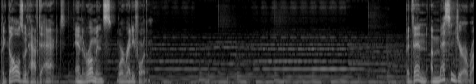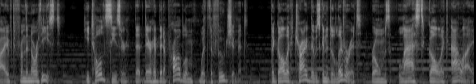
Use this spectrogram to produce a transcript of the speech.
the Gauls would have to act, and the Romans were ready for them. But then a messenger arrived from the northeast. He told Caesar that there had been a problem with the food shipment. The Gallic tribe that was going to deliver it, Rome's last Gallic ally,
